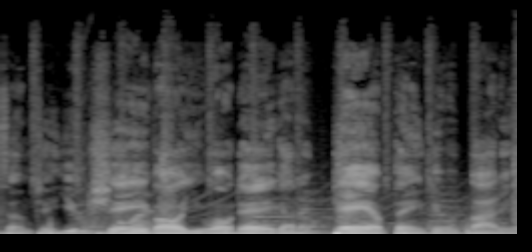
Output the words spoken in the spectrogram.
something to you. You can shave all you want. That ain't got a damn thing to do with body odor.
